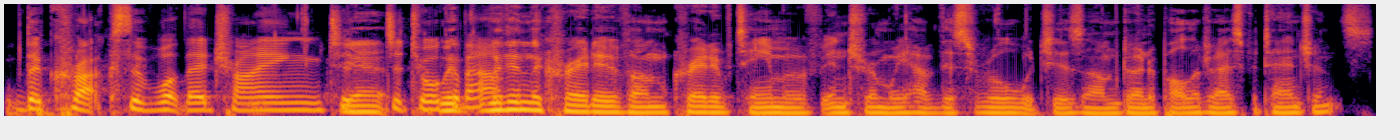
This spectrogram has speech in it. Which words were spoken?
the crux of what they're trying to, yeah. to talk With- about. Within the creative um creative team of interim, we have this rule, which is um don't apologize for tangents.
